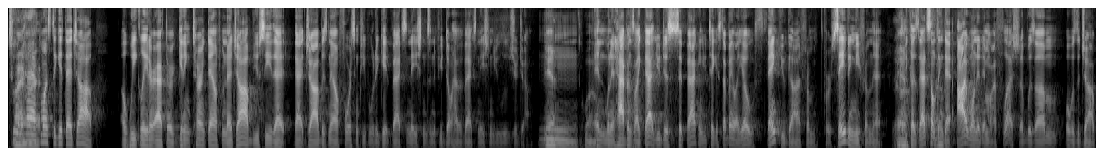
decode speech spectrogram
two and a half right. months to get that job. A week later, after getting turned down from that job, you see that that job is now forcing people to get vaccinations, and if you don't have a vaccination, you lose your job. Yeah. Mm, wow. And when it happens like that, you just sit back and you take a step back, like, "Yo, thank you, God, from for saving me from that." Because that's something that I wanted in my flesh. It was um, what was the job?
